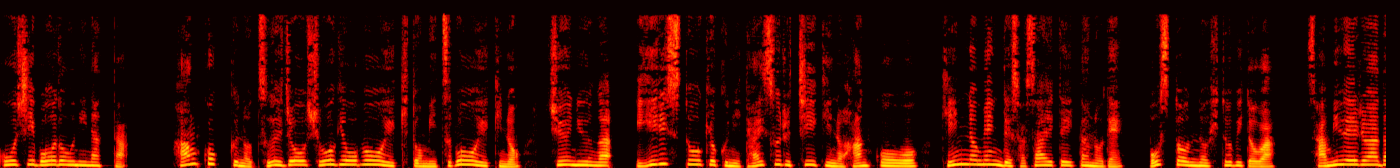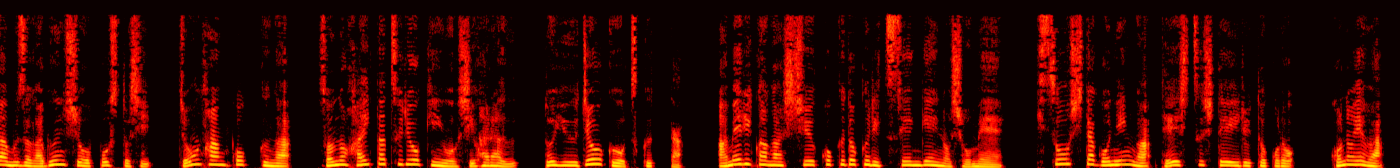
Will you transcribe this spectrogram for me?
光し暴動になった。ハンコックの通常商業貿易と密貿易の収入がイギリス当局に対する地域の犯行を金の面で支えていたので、ボストンの人々はサミュエル・アダムズが文書をポストし、ジョン・ハンコックがその配達料金を支払うというジョークを作った。アメリカ合衆国独立宣言の署名。起訴した5人が提出しているところ、この絵は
